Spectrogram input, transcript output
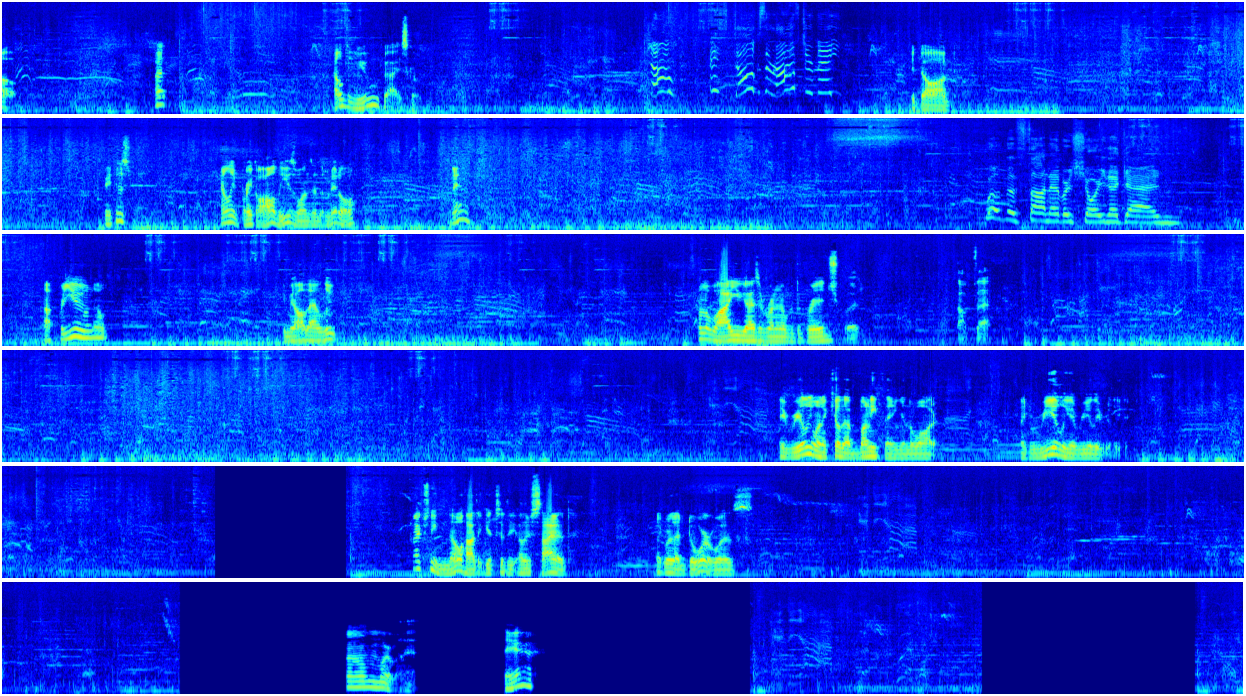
Oh. What? How did you guys come? No! His dogs are after me! Get dogged. They just only break all these ones in the middle. Yeah. Will the sun ever shine again? Not for you, nope. Give me all that loot. I don't know why you guys are running over the bridge, but stop that. They really want to kill that bunny thing in the water. Like really, really, really do. I actually know how to get to the other side. Like where that door was.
